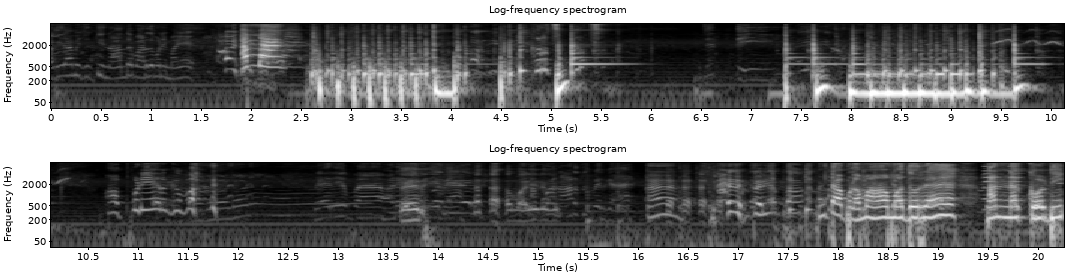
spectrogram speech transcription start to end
அபிராமி சித்தி நான் தான் அம்மா. சித்தி. அப்படியே இருக்குப்பா பெரியப்பா மதுரை அன்னக்கொடி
